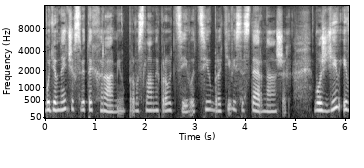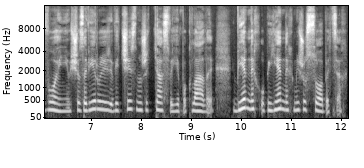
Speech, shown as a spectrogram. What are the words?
будівничих святих храмів, православних правоців, отців, братів і сестер наших, вождів і воїнів, що за вірою вітчизну життя своє поклали, вірних убієнних міжусобицях,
